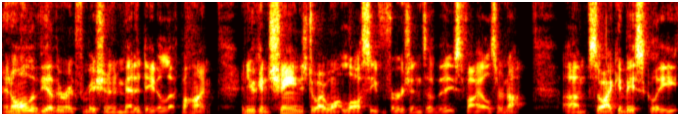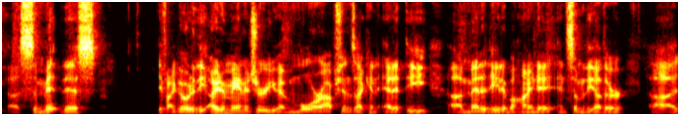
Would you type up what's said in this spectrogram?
and all of the other information and metadata left behind. And you can change, do I want lossy versions of these files or not? Um, so I can basically uh, submit this. If I go to the item manager, you have more options. I can edit the uh, metadata behind it and some of the other uh,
